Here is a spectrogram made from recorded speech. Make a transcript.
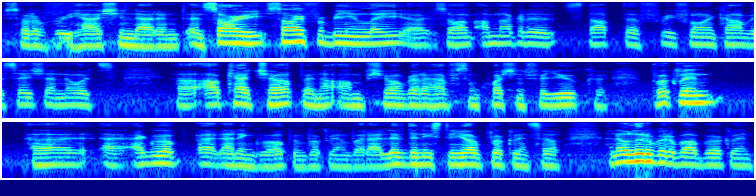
sort of rehashing that. And and sorry sorry for being late. Uh, so I'm I'm not gonna stop the free flowing conversation. I know it's uh, I'll catch up, and I'm sure I'm gonna have some questions for you. Brooklyn, uh, I I grew up. I I didn't grow up in Brooklyn, but I lived in East New York, Brooklyn. So I know a little bit about Brooklyn.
